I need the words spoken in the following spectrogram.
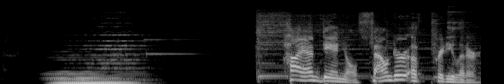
Hi, I'm Daniel, founder of Pretty Litter.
